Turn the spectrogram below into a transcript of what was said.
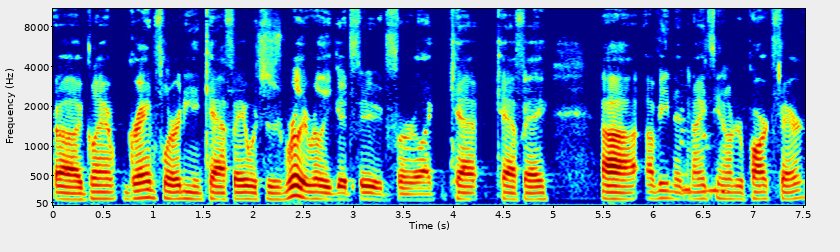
uh, Grand, Floridian Cafe, which is really really good food for like a ca- cafe. Uh, I've eaten at 1900 Park Fare.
